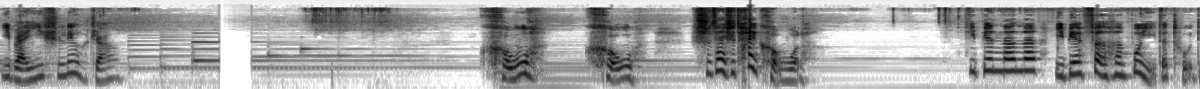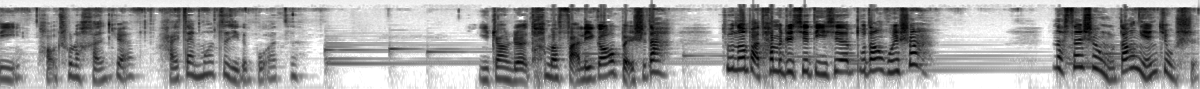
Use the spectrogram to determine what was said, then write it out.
一百一十六章。可恶，可恶，实在是太可恶了！一边喃喃，一边愤恨不已的土地跑出了很远，还在摸自己的脖子。依仗着他们法力高、本事大，就能把他们这些地仙不当回事儿？那三圣母当年就是。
